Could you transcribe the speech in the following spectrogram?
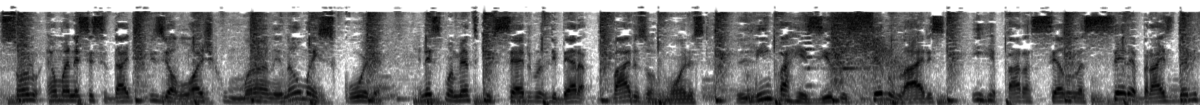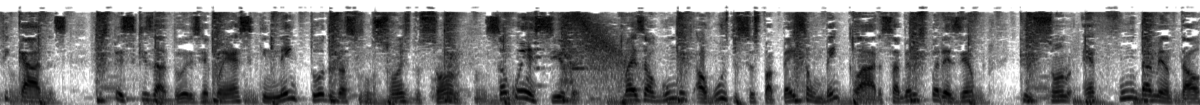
Sono é uma necessidade fisiológica humana e não uma escolha. É nesse momento que o cérebro libera vários hormônios, limpa resíduos celulares e repara células cerebrais danificadas. Os pesquisadores reconhecem que nem todas as funções do sono são conhecidas, mas alguns, alguns dos seus papéis são bem claros. Sabemos, por exemplo, que o sono é fundamental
